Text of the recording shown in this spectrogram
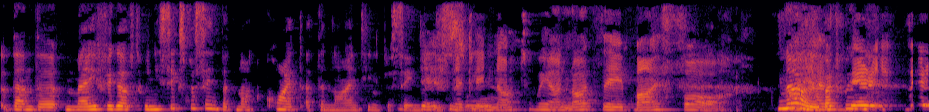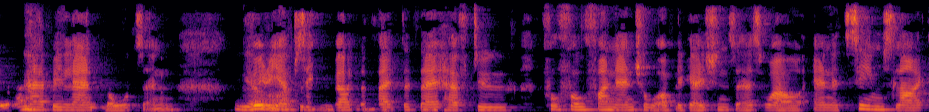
than the May figure of 26%, but not quite at the 19%. Definitely not. We are not there by far. No, but we very very unhappy landlords and yeah, very upset about the fact that they have to fulfill financial obligations as well. And it seems like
